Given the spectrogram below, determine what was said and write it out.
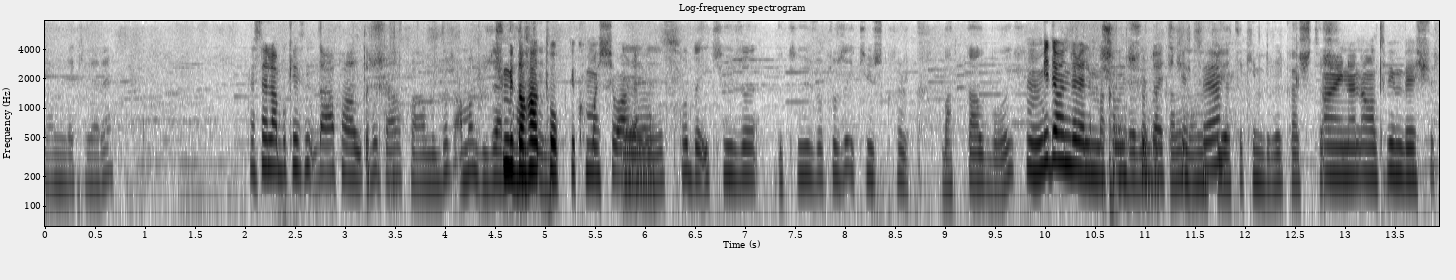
Yanındakilere. Mesela bu kesin daha pahalıdır. Bu daha pahalıdır ama güzel. Çünkü daha kaliteli. tok bir kumaşı var. Evet. Evet. Bu da 200'e 230'a 240 battal boy. Hı, bir döndürelim bakalım Şöyle bir şurada bakalım onun etiketi. fiyatı kim bilir kaçtır. Aynen 6500.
